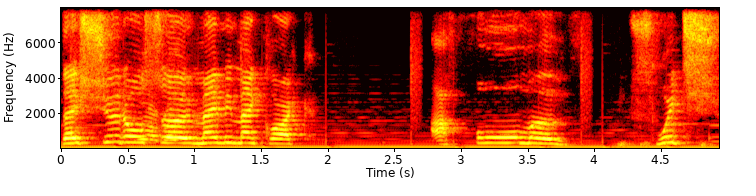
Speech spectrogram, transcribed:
They should also maybe make like a form of Switch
